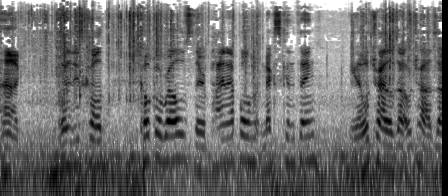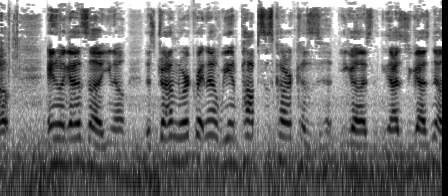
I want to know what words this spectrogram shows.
uh what are these called? Cocoa rolls. They're pineapple Mexican thing. You know, we'll try those out. We'll try those out. Anyway, guys, uh, you know, just driving to work right now. We in Pops' car because you guys, you guys, you guys know,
